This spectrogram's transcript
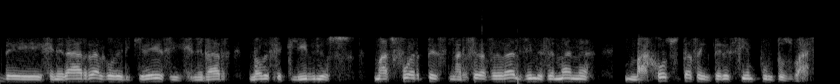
de generar algo de liquidez y generar no desequilibrios más fuertes, la Reserva Federal el fin de semana bajó su tasa de interés 100 puntos base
